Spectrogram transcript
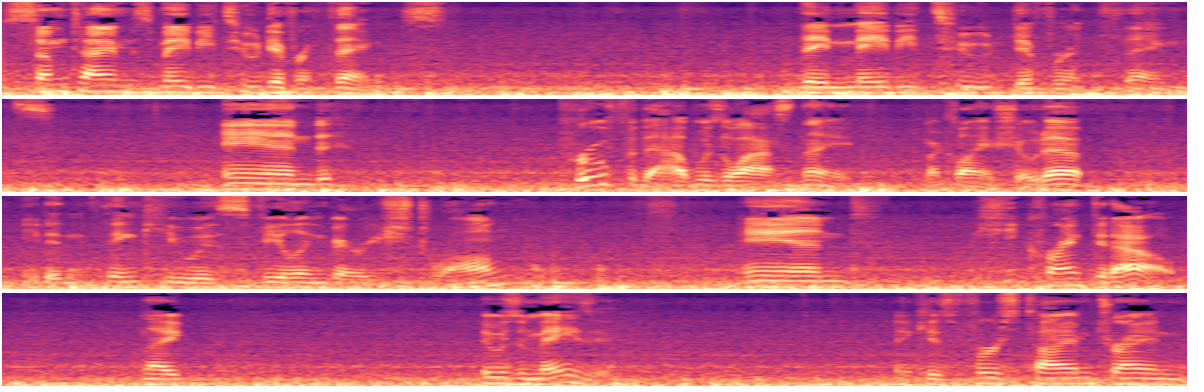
sometimes may be two different things. They may be two different things. And proof of that was last night. My client showed up. He didn't think he was feeling very strong. And he cranked it out. Like, it was amazing. Think his first time trying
